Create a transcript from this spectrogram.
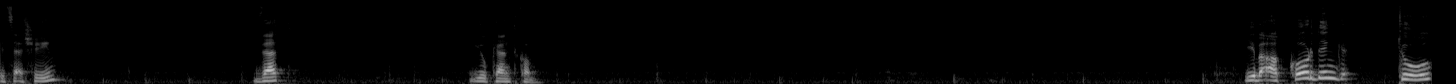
it's a shame that you can't come. يبقى according to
